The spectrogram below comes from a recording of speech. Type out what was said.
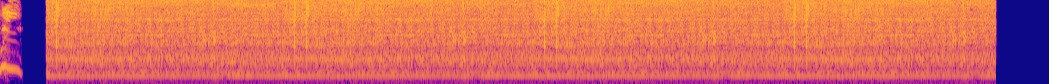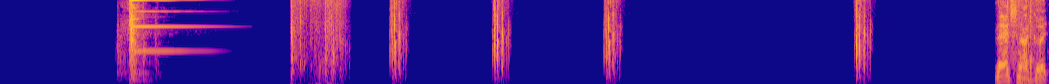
Whee! That's not good.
